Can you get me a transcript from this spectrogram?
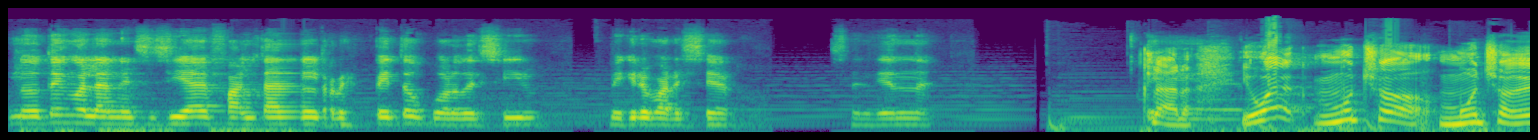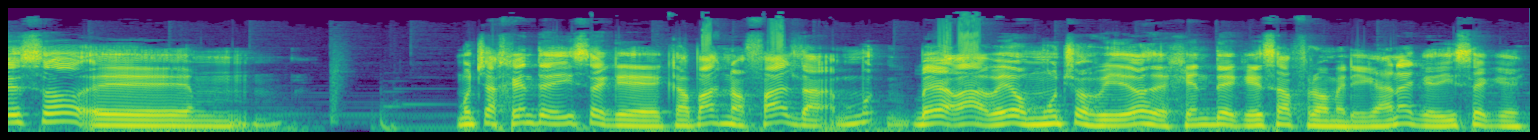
no tengo la necesidad de faltar el respeto por decir me quiero parecer. ¿Se entiende? Claro, igual mucho, mucho de eso, eh, mucha gente dice que capaz nos falta. Ah, veo muchos videos de gente que es afroamericana que dice que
